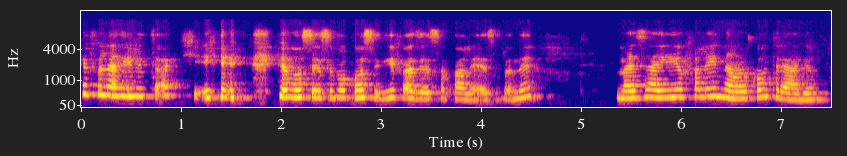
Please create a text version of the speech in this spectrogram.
Eu falei, ah, ele está aqui. Eu não sei se vou conseguir fazer essa palestra, né? Mas aí eu falei, não, é o contrário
